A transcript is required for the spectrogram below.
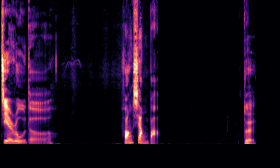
介入的方向吧。对。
